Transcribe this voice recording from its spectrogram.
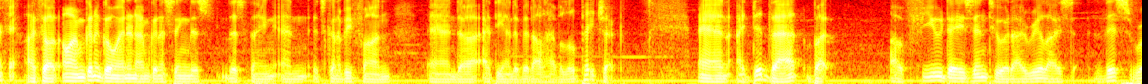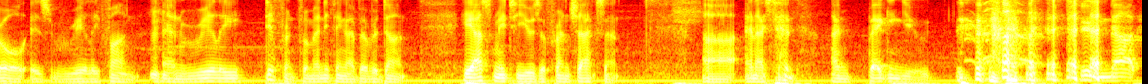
Okay. I thought, oh, I'm going to go in and I'm going to sing this this thing, and it's going to be fun. And uh, at the end of it, I'll have a little paycheck. And I did that, but a few days into it, I realized this role is really fun and really different from anything I've ever done. He asked me to use a French accent, uh, and I said, "I'm begging you." to not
